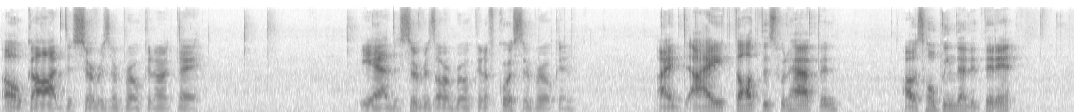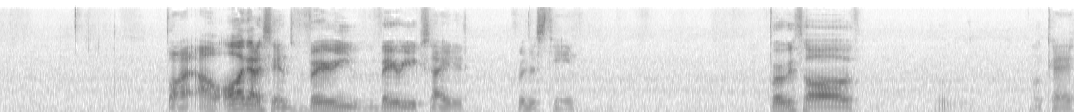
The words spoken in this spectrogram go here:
oh god, the servers are broken, aren't they? Yeah, the servers are broken. Of course they're broken. I, I thought this would happen. I was hoping that it didn't. But I'll, all I gotta say, I'm very, very excited for this team. Berbatov. Okay.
